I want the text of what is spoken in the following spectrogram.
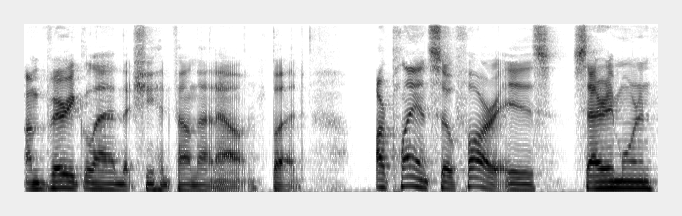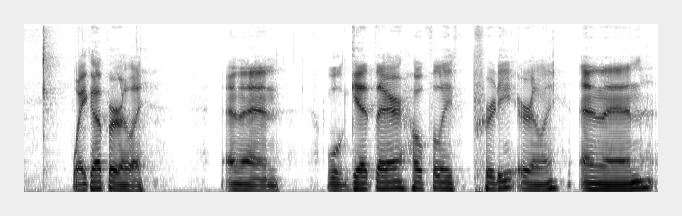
I'm very glad that she had found that out. But our plan so far is Saturday morning, wake up early, and then we'll get there hopefully pretty early. And then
